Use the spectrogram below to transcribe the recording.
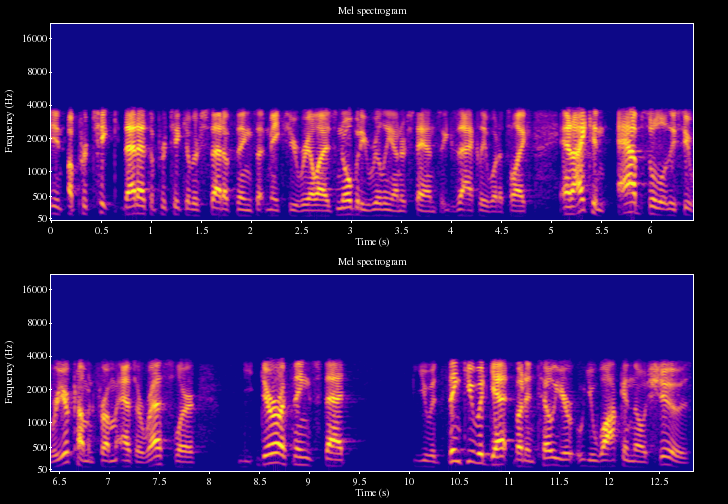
in a partic- that has a particular set of things that makes you realize nobody really understands exactly what it's like. And I can absolutely see where you're coming from as a wrestler. There are things that you would think you would get, but until you you walk in those shoes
